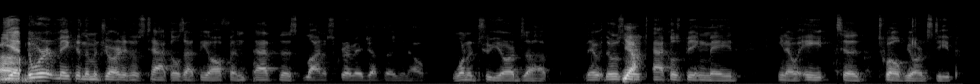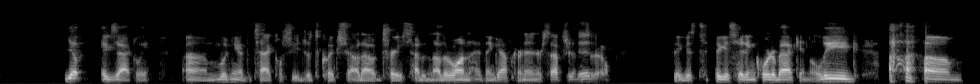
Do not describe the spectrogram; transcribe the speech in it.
Yeah, Um, they weren't making the majority of those tackles at the offense at the line of scrimmage at the you know one or two yards up. They, those Yeah. were tackles being made, you know, eight to twelve yards deep. Yep, exactly. Um, looking at the tackle sheet, just a quick shout out. Trace had another one, I think, after an interception. Did. So biggest biggest hitting quarterback in the league. um,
